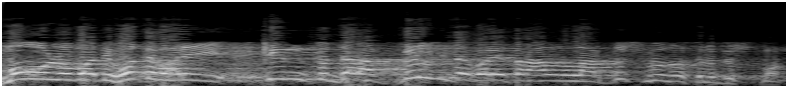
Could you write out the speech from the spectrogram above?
মৌলবাদী হতে পারি, কিন্তু যারা বিরোধিতা করে তারা আল্লাহর দুশ্মন রসুলের দুশ্মন।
